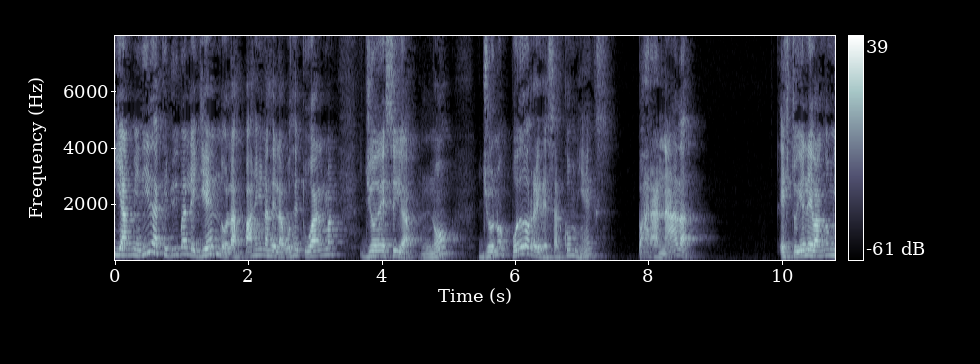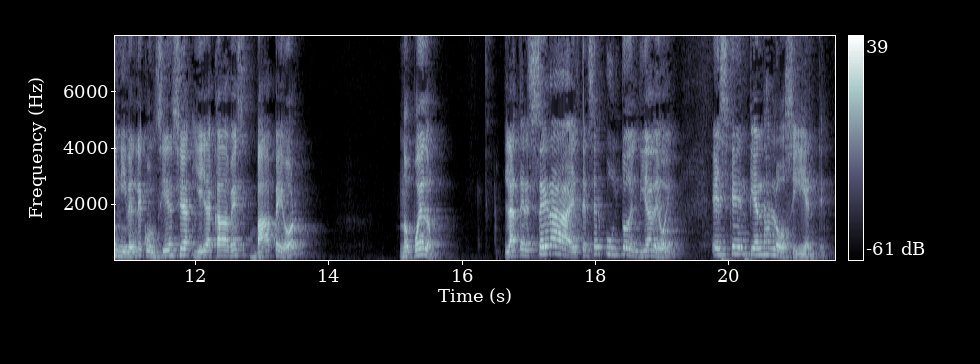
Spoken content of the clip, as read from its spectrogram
Y a medida que yo iba leyendo las páginas de La voz de tu alma, yo decía, no, yo no puedo regresar con mi ex. Para nada. Estoy elevando mi nivel de conciencia y ella cada vez va a peor. No puedo. La tercera, el tercer punto del día de hoy es que entiendas lo siguiente.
